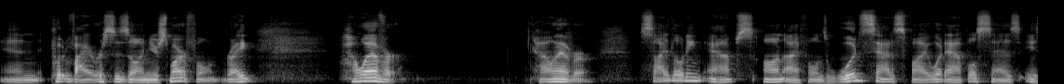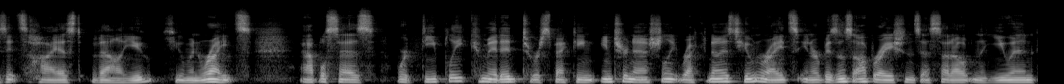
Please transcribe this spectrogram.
and put viruses on your smartphone, right? However, however, sideloading apps on iPhones would satisfy what Apple says is its highest value, human rights. Apple says we're deeply committed to respecting internationally recognized human rights in our business operations as set out in the UN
